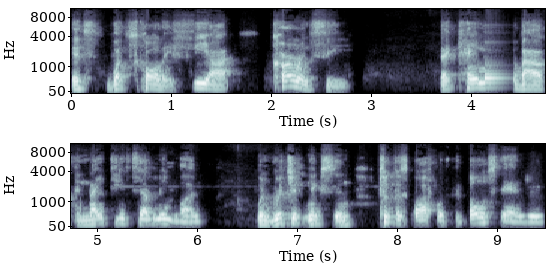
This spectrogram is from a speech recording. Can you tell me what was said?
It's what's called a fiat currency that came about in 1971 when Richard Nixon took us off of the gold standard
